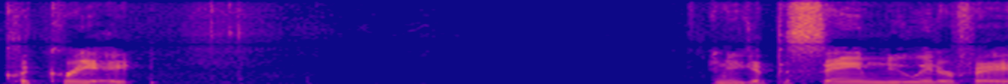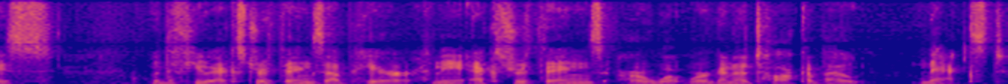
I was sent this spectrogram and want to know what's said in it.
Click Create and you get the same new interface with a few extra things up here. And the extra things are what we're going to talk about next.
